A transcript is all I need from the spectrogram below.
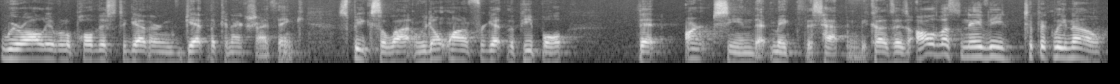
we're all able to pull this together and get the connection, I think, speaks a lot. And we don't want to forget the people that aren't seen that make this happen because, as all of us in AV typically know,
